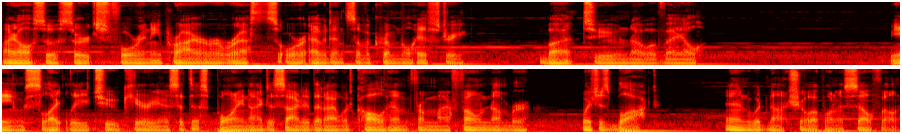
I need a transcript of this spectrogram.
I also searched for any prior arrests or evidence of a criminal history, but to no avail. Being slightly too curious at this point, I decided that I would call him from my phone number, which is blocked, and would not show up on his cell phone.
